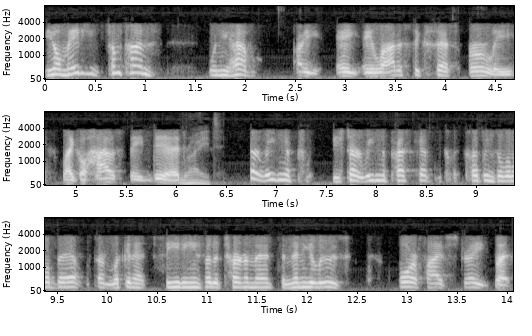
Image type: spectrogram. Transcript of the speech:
you know maybe sometimes when you have a, a a lot of success early, like Ohio State did, right? Start reading the, you start reading the press clippings a little bit, start looking at seeding for the tournament, and then you lose four or five straight. But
